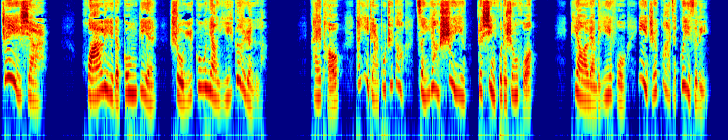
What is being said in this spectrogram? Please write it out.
这下，华丽的宫殿属于姑娘一个人了。开头。她一点不知道怎样适应这幸福的生活，漂亮的衣服一直挂在柜子里，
